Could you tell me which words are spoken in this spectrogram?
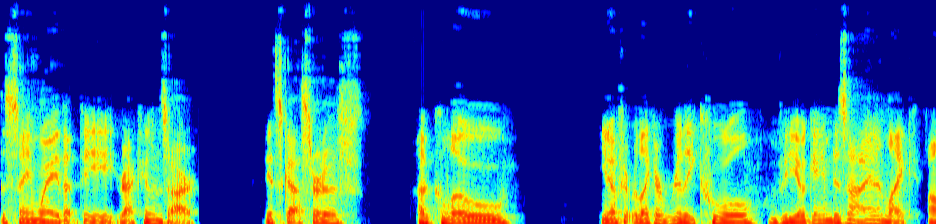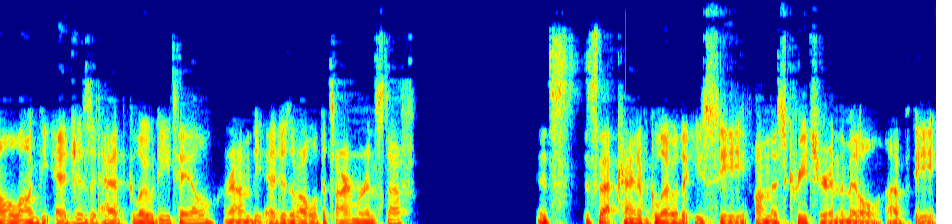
the same way that the raccoons are. It's got sort of a glow. You know, if it were like a really cool video game design and like all along the edges it had glow detail around the edges of all of its armor and stuff. It's it's that kind of glow that you see on this creature in the middle of the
